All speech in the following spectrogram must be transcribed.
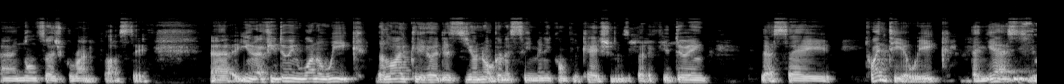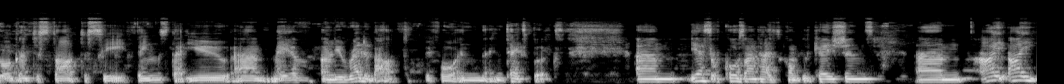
uh, non-surgical rhinoplasty. Uh, you know, if you're doing one a week, the likelihood is you're not going to see many complications. But if you're doing, let's say, 20 a week, then yes, you're going to start to see things that you um, may have only read about before in, in textbooks. Um, yes, of course, I've had complications. Um, I, I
